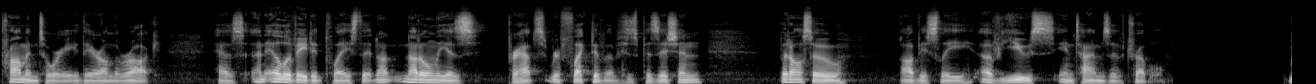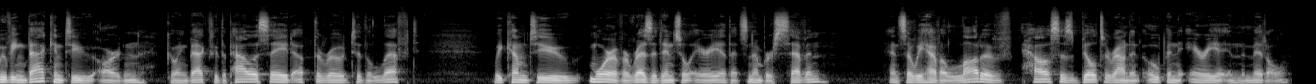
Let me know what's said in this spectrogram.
promontory there on the rock as an elevated place that not, not only is perhaps reflective of his position, but also obviously of use in times of trouble. Moving back into Arden, going back through the palisade up the road to the left, we come to more of a residential area that's number seven. And so we have a lot of houses built around an open area in the middle.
